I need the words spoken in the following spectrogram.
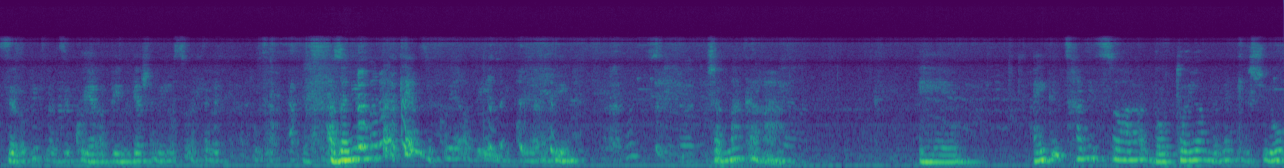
זה לא בגלל זיכוי הרבים, בגלל שאני לא סובלת ללכת. אז אני אומרת, אה, כן, זיכוי הרבים, זיכוי הרבים. עכשיו, מה קרה? אה, הייתי צריכה לנסוע באותו יום באמת לשיעור,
